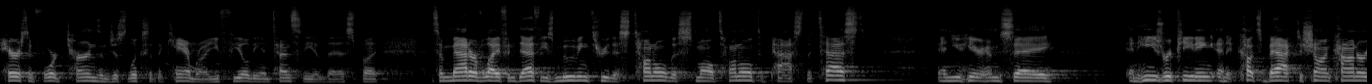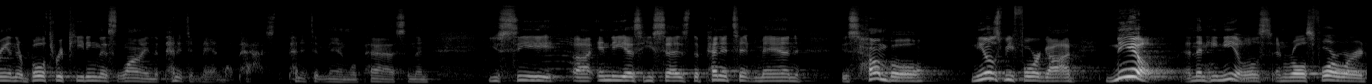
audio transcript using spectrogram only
Harrison Ford turns and just looks at the camera, you feel the intensity of this. But it's a matter of life and death. He's moving through this tunnel, this small tunnel, to pass the test. And you hear him say, and he's repeating, and it cuts back to Sean Connery, and they're both repeating this line the penitent man will pass, the penitent man will pass. And then you see uh, Indy as he says, the penitent man is humble, kneels before God, kneel! And then he kneels and rolls forward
